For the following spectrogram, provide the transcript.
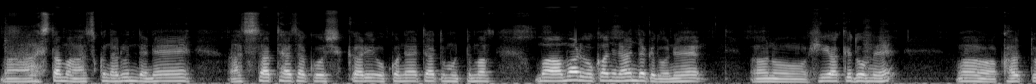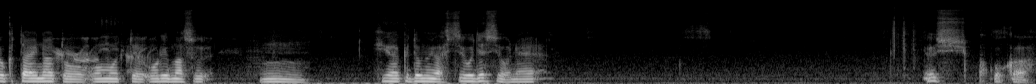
まあ明日も暑くなるんでね暑さ対策をしっかり行いたいと思ってます。まああまりお金ないんだけどね。あの日焼け止めまあ買っておきたいなと思っております。うん。日焼け止めは必要ですよね。よしここか。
